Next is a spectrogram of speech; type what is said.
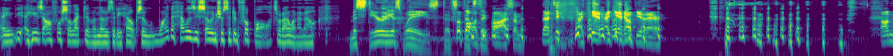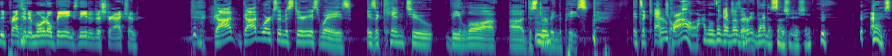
I mean, he's awful selective on those that he helps. And why the hell is he so interested in football? That's what I want to know. Mysterious ways. That's Football that's is the awesome. That's. I can't. I can't help you there. Omnipresent, immortal beings need a distraction. God. God works in mysterious ways. Is akin to the law uh, disturbing the peace. it's a catch-all. Wow. I don't think I've ever everything. heard that association. nice.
